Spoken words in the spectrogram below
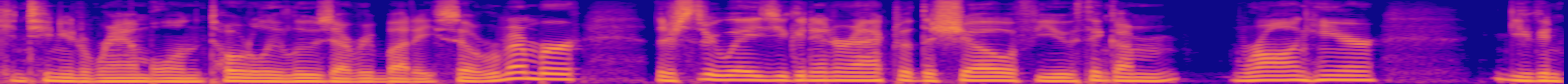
continue to ramble and totally lose everybody. So, remember, there's three ways you can interact with the show. If you think I'm wrong here, you can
